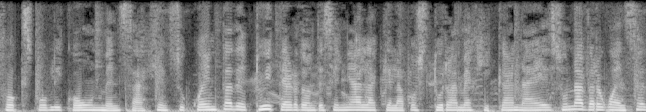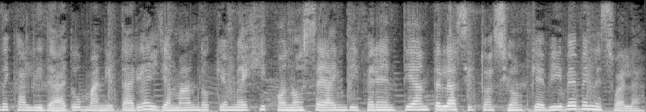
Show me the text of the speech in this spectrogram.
Fox publicó un mensaje en su cuenta de Twitter donde señala que la postura mexicana es una vergüenza de calidad humanitaria y llamando que México no sea indiferente ante la situación que vive Venezuela.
